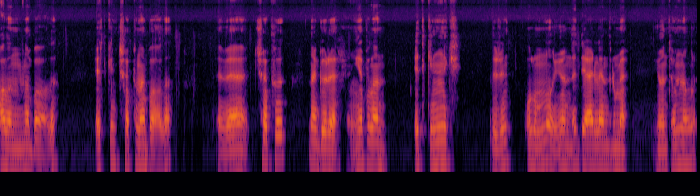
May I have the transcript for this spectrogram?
alanına bağlı, etkin çapına bağlı e, ve çapına göre yapılan etkinliklerin olumlu yönde değerlendirme yöntemleri,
